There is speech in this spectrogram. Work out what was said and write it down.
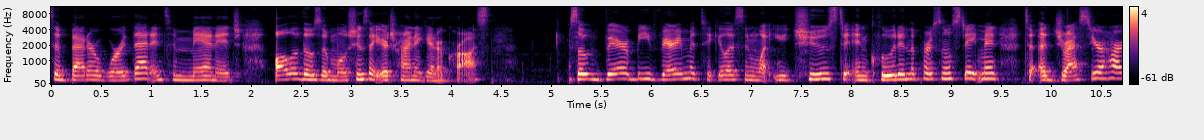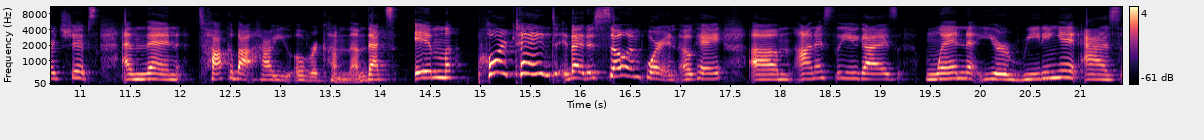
to better word that and to manage all of those emotions that you're trying to get across. So very, be very meticulous in what you choose to include in the personal statement to address your hardships and then talk about how you overcome them. That's important. That is so important, okay? Um, honestly, you guys, when you're reading it as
